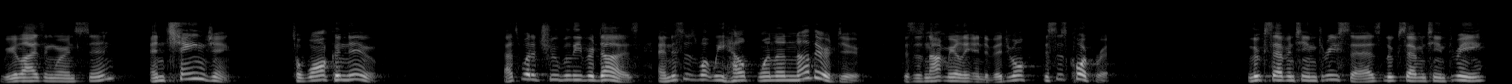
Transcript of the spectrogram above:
Realizing we're in sin and changing to walk anew that's what a true believer does. And this is what we help one another do This is not merely individual, this is corporate. Luke 17:3 says, Luke 17:3,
